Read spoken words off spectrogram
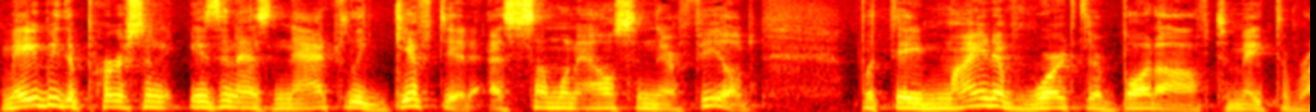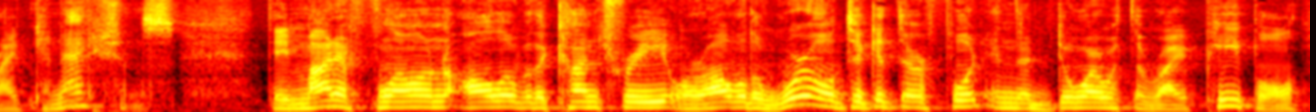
maybe the person isn't as naturally gifted as someone else in their field, but they might have worked their butt off to make the right connections. They might have flown all over the country or all over the world to get their foot in the door with the right people,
